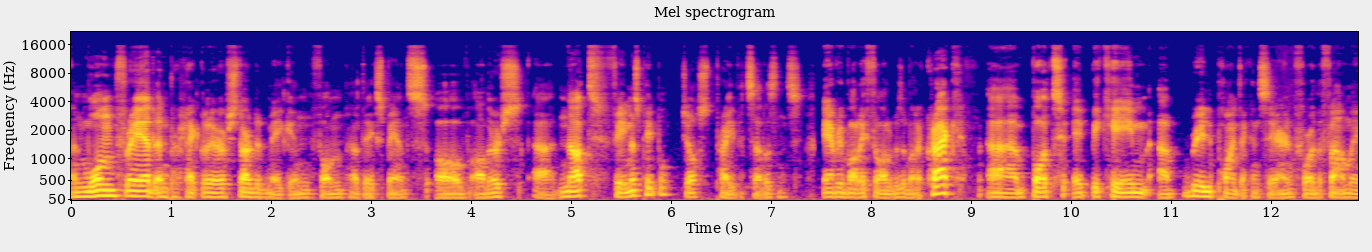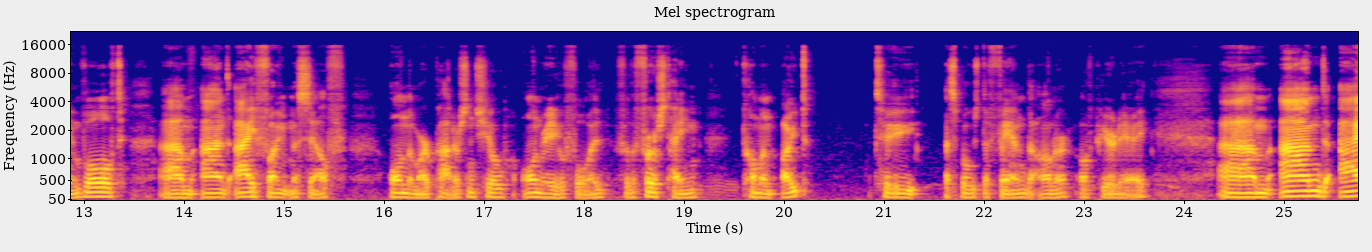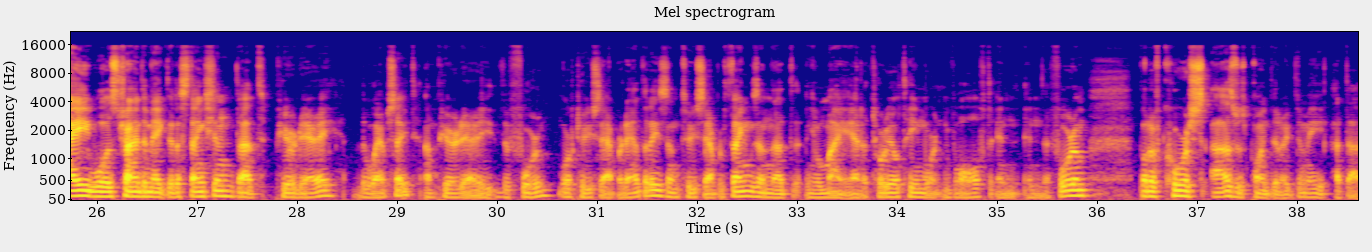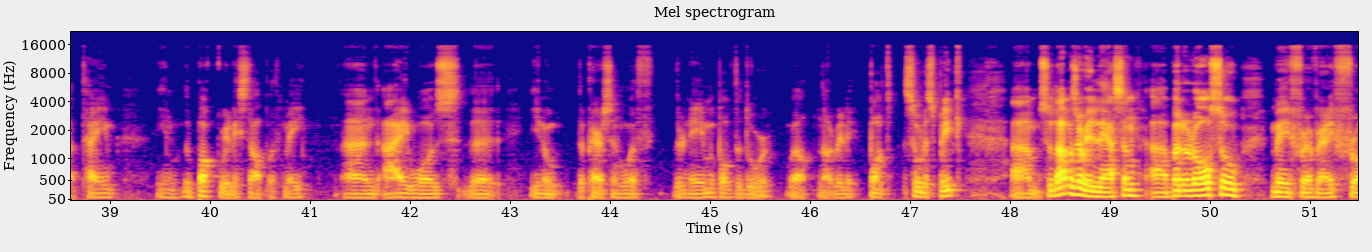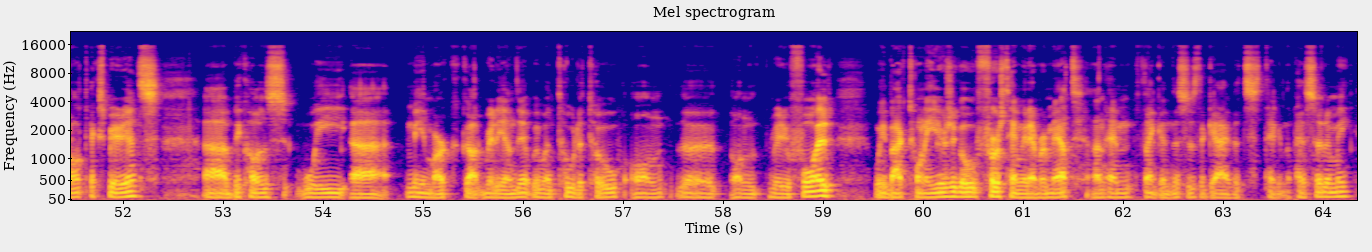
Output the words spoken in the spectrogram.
and one thread in particular started making fun at the expense of others, uh, not famous people, just private citizens. Everybody thought it was about a crack, uh, but it became a real point of concern for the family involved, um, and I found myself on the Mark Patterson show on Radio Foyle for the first time coming out to, I suppose, defend the honour of Pure Derry. Um, and I was trying to make the distinction that Pure Derry, the website, and Pure Derry, the forum, were two separate entities and two separate things, and that you know my editorial team weren't involved in, in the forum. But of course, as was pointed out to me at that time, you know the buck really stopped with me, and I was the you know the person with their name above the door. Well, not really, but so to speak. Um, so that was a real lesson, uh, but it also made for a very fraught experience uh, because we, uh, me and Mark, got really into it. We went toe to toe on the on Radio Foyle way back 20 years ago. First time we'd ever met, and him thinking this is the guy that's taking the piss out of me.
